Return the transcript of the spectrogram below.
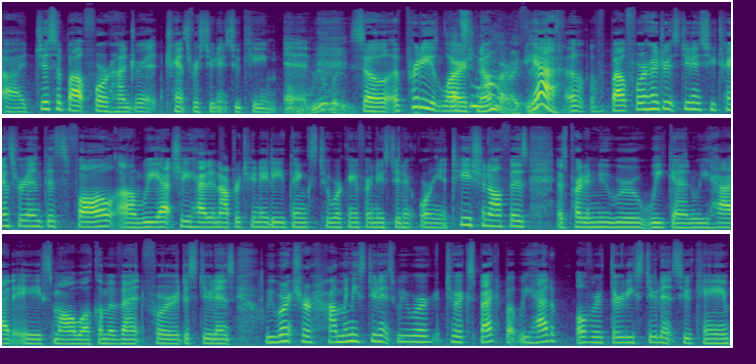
uh, just about 400 transfer students who came Oh, in. really? So a pretty large a lot, number. Think. Yeah, about 400 students who transfer in this fall. Um, we actually had an opportunity, thanks to working for a new student orientation office, as part of Nuru Weekend. We had a small welcome event for the students. We weren't sure how many students we were to expect, but we had over 30 students who came.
